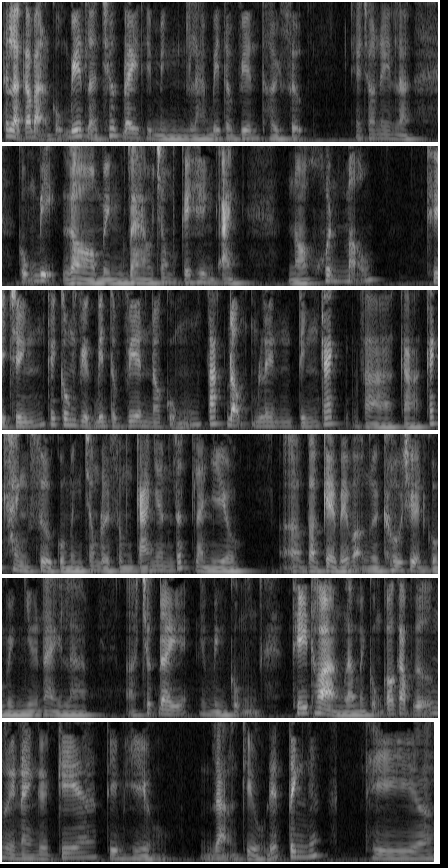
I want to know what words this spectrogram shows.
Tức là các bạn cũng biết là trước đây thì mình làm biên tập viên thời sự thế cho nên là cũng bị gò mình vào trong một cái hình ảnh nó khuôn mẫu. Thì chính cái công việc biên tập viên nó cũng tác động lên tính cách và cả cách hành xử của mình trong đời sống cá nhân rất là nhiều. Ờ, và kể với mọi người câu chuyện của mình như này là à, trước đây ấy, thì mình cũng thi thoảng là mình cũng có gặp gỡ người này người kia tìm hiểu dạng kiểu dating á. Thì ờ,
